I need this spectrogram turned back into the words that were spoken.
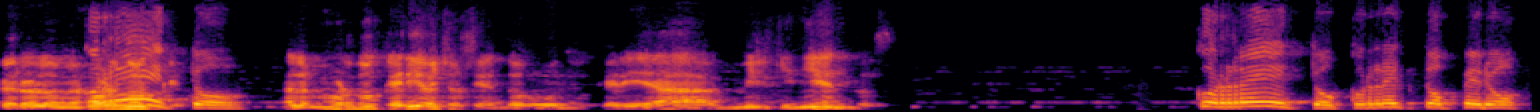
Pero a lo mejor, no, a lo mejor no quería 801, quería 1500. Correcto, correcto, pero,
